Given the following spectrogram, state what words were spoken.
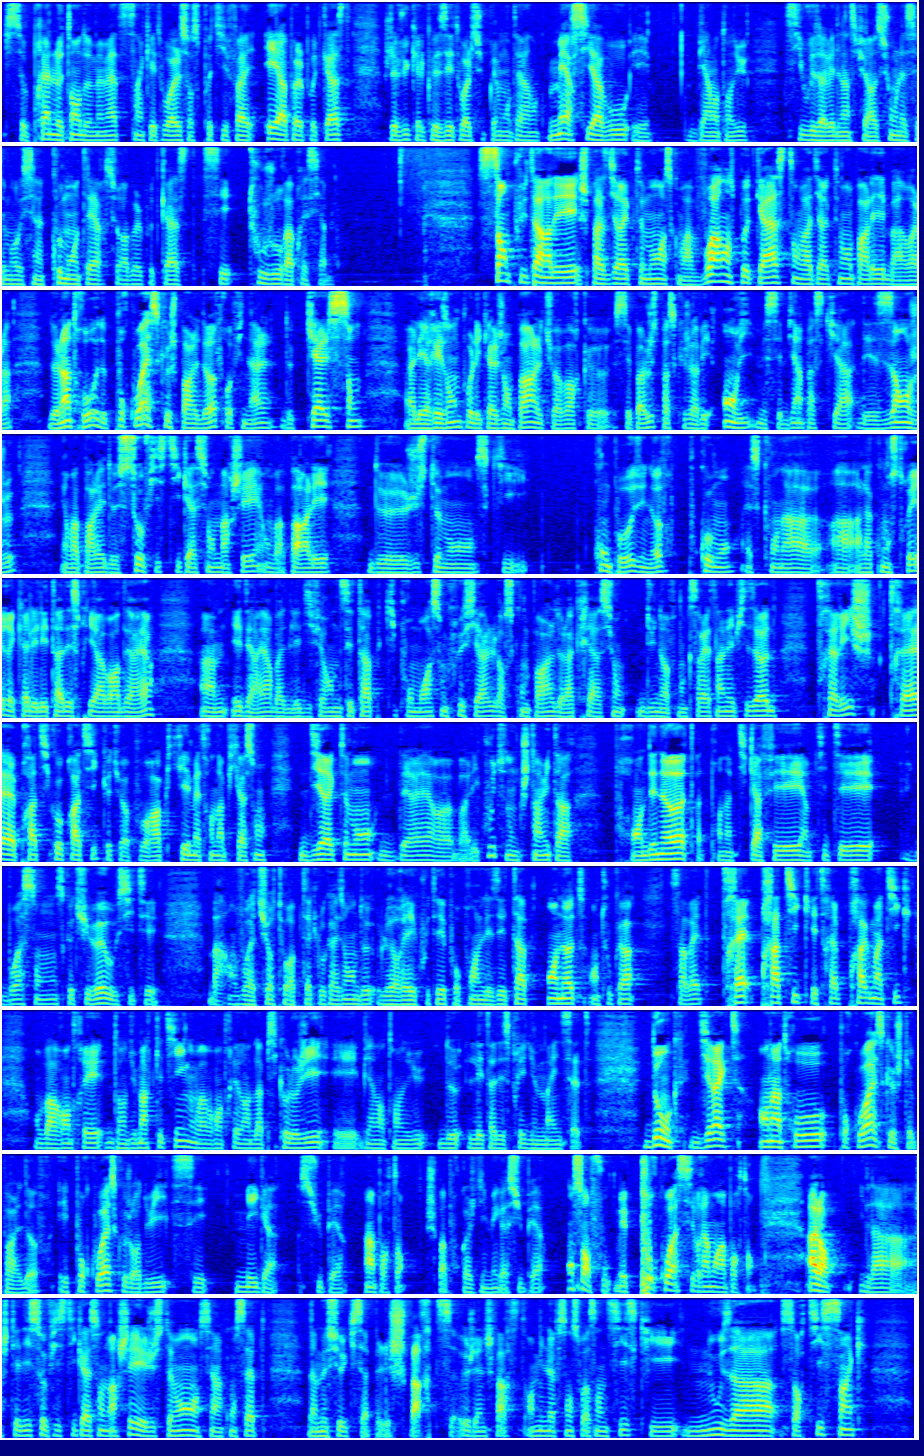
qui se prennent le temps de me mettre 5 étoiles sur Spotify et Apple Podcast. J'ai vu quelques étoiles supplémentaires donc merci à vous et bien entendu si vous avez de l'inspiration laissez-moi aussi un commentaire sur Apple Podcast, c'est toujours appréciable. Sans plus tarder, je passe directement à ce qu'on va voir dans ce podcast. On va directement parler bah, voilà, de l'intro, de pourquoi est-ce que je parle d'offres au final, de quelles sont euh, les raisons pour lesquelles j'en parle. Tu vas voir que c'est pas juste parce que j'avais envie, mais c'est bien parce qu'il y a des enjeux. Et on va parler de sophistication de marché, on va parler de justement ce qui compose une offre, comment est-ce qu'on a à, la construire et quel est l'état d'esprit à avoir derrière. Euh, et derrière bah, les différentes étapes qui pour moi sont cruciales lorsqu'on parle de la création d'une offre. Donc ça va être un épisode très riche, très pratico-pratique que tu vas pouvoir appliquer, mettre en application directement derrière euh, bah, l'écoute. Donc je t'invite à prendre des notes, à te prendre un petit café, un petit thé, une boisson, ce que tu veux, ou si tu es bah, en voiture, tu auras peut-être l'occasion de le réécouter pour prendre les étapes en note. En tout cas, ça va être très pratique et très pragmatique. On va rentrer dans du marketing, on va rentrer dans de la psychologie et bien entendu de l'état d'esprit, du mindset. Donc, direct en intro, pourquoi est-ce que je te parle d'offres et pourquoi est-ce qu'aujourd'hui c'est méga super important? Je sais pas pourquoi je dis méga super, on s'en fout, mais pourquoi c'est vraiment important? Alors, il a, je t'ai dit sophistication de marché et justement, c'est un concept d'un monsieur qui s'appelle Schwartz, Eugène Schwartz, en 1966, qui nous a sorti cinq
